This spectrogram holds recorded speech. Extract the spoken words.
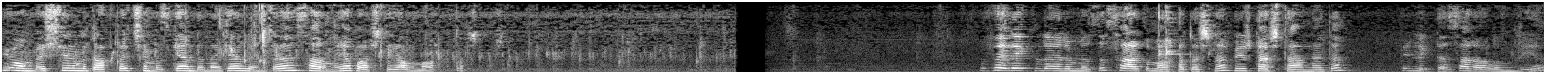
Bir 15-20 dakika içimiz kendine gelince sarmaya başlayalım arkadaşlar. Feleklerimizi sardım arkadaşlar. Birkaç tane de birlikte saralım diye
